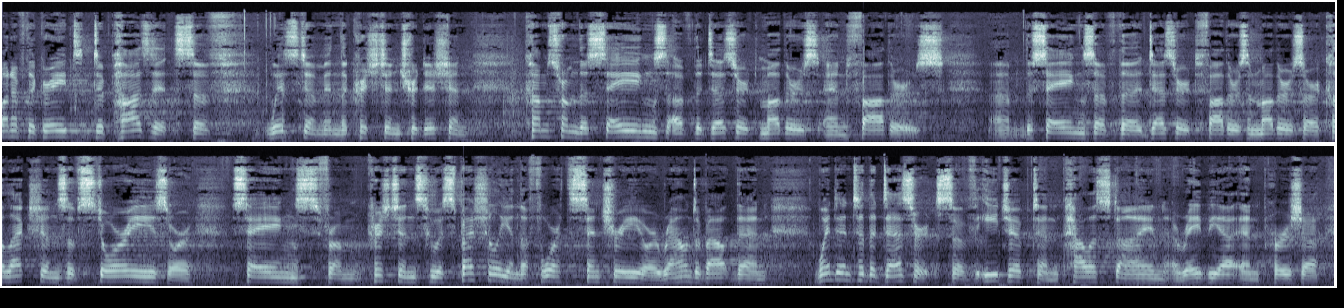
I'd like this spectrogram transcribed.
One of the great deposits of wisdom in the Christian tradition comes from the sayings of the desert mothers and fathers. Um, the sayings of the desert fathers and mothers are collections of stories or sayings from Christians who, especially in the fourth century or round about then, went into the deserts of Egypt and Palestine, Arabia and Persia.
